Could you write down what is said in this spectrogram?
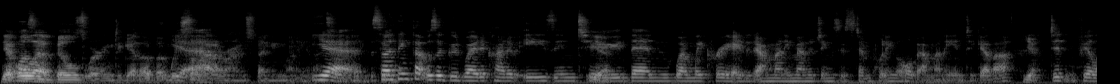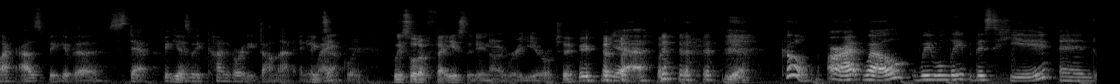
Yeah, all our bills were in together, but we still had our own spending money. And Yeah, sort of so I think that was a good way to kind of ease into Yeah. then when we created our money managing system, putting all of our money in together. Yeah. Didn't feel like as big of a step because we'd kind of already done that anyway. exactly. We sort of phased it in over a year or two. Yeah. yeah. cool. All right. Well, we will leave this here and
